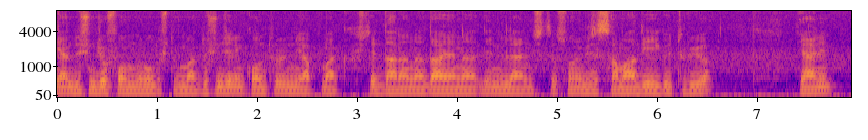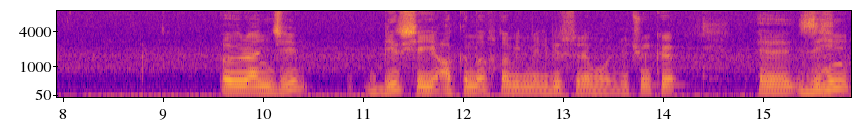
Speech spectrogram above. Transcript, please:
yani düşünce formları oluşturmak, düşüncenin kontrolünü yapmak, işte darana, dayana denilen işte sonra bizi samadhiye götürüyor. Yani öğrenci bir şeyi aklında tutabilmeli bir süre boyunca. Çünkü e, zihin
